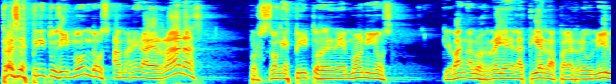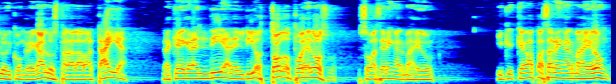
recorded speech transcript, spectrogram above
Tres espíritus inmundos a manera de ranas, son espíritus de demonios que van a los reyes de la tierra para reunirlos y congregarlos para la batalla de aquel gran día del Dios Todopoderoso. Eso va a ser en Armagedón. ¿Y qué, qué va a pasar en Armagedón?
